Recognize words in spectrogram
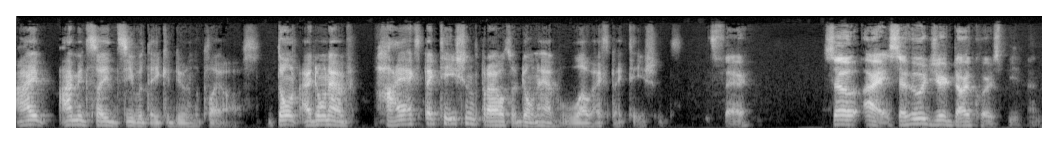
I I'm excited to see what they could do in the playoffs. Don't I don't have high expectations, but I also don't have low expectations. It's fair. So, all right. So, who would your dark horse be then?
